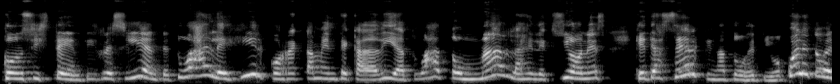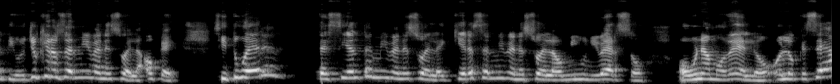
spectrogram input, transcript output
consistente y resiliente, tú vas a elegir correctamente cada día, tú vas a tomar las elecciones que te acerquen a tu objetivo. ¿Cuál es tu objetivo? Yo quiero ser mi Venezuela. Ok, si tú eres, te sientes mi Venezuela y quieres ser mi Venezuela o mi universo o una modelo o lo que sea,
